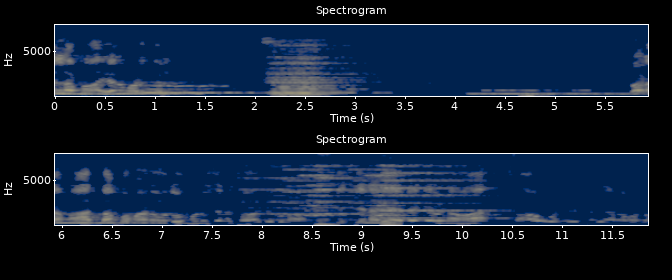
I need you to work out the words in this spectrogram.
ಎಲ್ಲಮ್ಮ ಏನು ಮಾಡುತ್ತಾರೆ ನೋಡಮ್ಮ ತಪ್ಪು ಮಾಡುವುದು ಮನುಷ್ಯನ ಸಹಜ ಗುಣ. ನಿತ್ಯ ನಡೆಯಬೇಕೇ ವಿನ ಸಾವು ಒಂದೇ ಪರಿಹಾರವಲ್ಲ.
